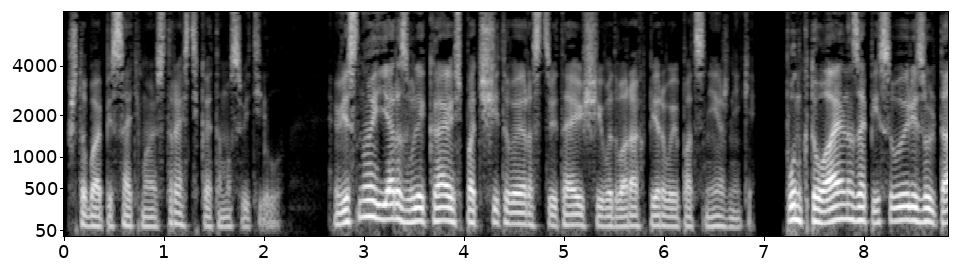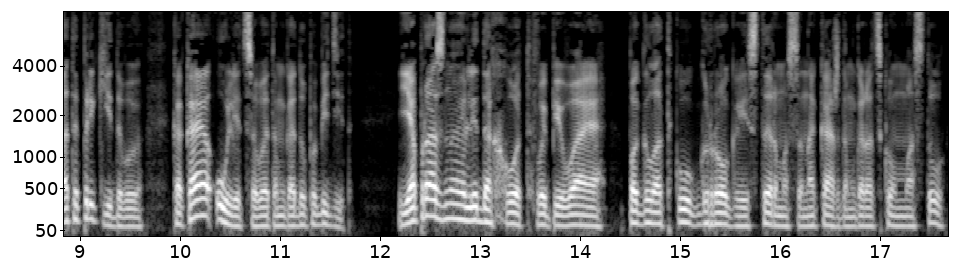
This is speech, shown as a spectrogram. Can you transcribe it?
чтобы описать мою страсть к этому светилу. Весной я развлекаюсь, подсчитывая расцветающие во дворах первые подснежники. Пунктуально записываю результаты, прикидываю, какая улица в этом году победит. Я праздную ледоход, выпивая по глотку Грога из термоса на каждом городском мосту,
